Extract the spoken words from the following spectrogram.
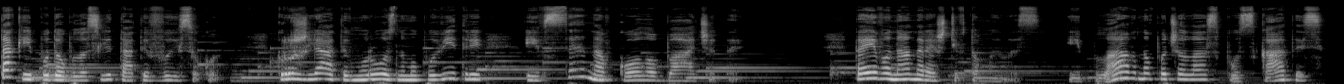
Так їй подобалось літати високо, кружляти в морозному повітрі і все навколо бачити. Та й вона нарешті втомилась і плавно почала спускатись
